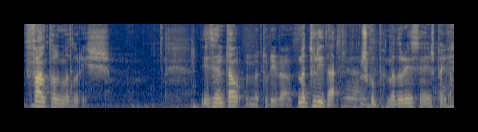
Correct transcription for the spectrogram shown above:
falta-lhe madurez. Diz então. Maturidade. Maturidade. maturidade. Desculpa, madurez em espanhol.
